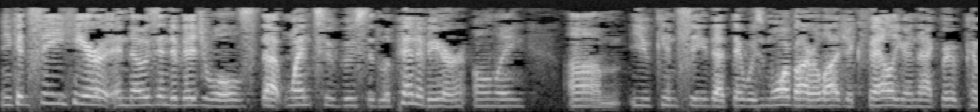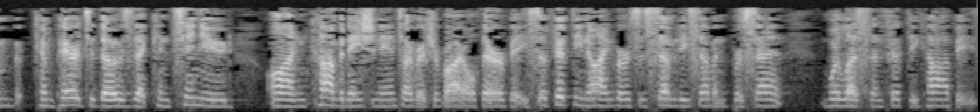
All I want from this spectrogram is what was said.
You can see here in those individuals that went to boosted lopinavir only, um, you can see that there was more virologic failure in that group com- compared to those that continued on combination antiretroviral therapy. So 59 versus 77% were less than 50 copies.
